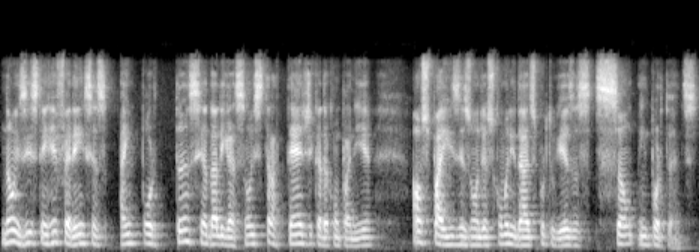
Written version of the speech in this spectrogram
não existem referências à importância da ligação estratégica da companhia aos países onde as comunidades portuguesas são importantes,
